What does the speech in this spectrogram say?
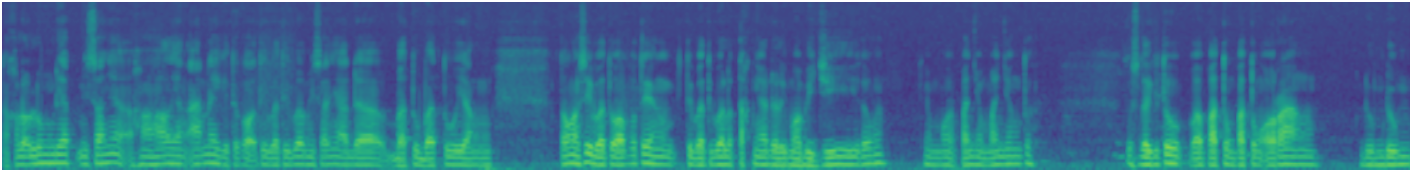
nah kalau lu ngeliat misalnya hal-hal yang aneh gitu, kok tiba-tiba misalnya ada batu-batu yang tau gak sih batu apa tuh yang tiba-tiba letaknya ada lima biji, tau kan? Yang panjang-panjang tuh. Terus udah gitu pa- patung-patung orang, dum-dum,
